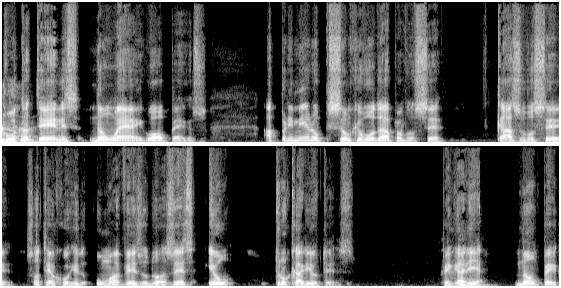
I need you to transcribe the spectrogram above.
Puta tênis, não é igual ao Pegasus. A primeira opção que eu vou dar para você, caso você só tenha corrido uma vez ou duas vezes, eu trocaria o tênis. Pegaria não pe...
